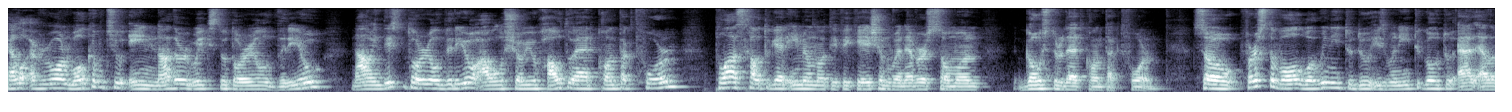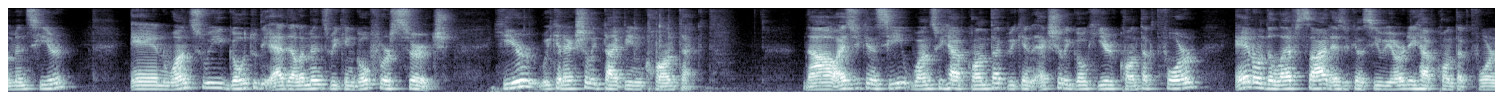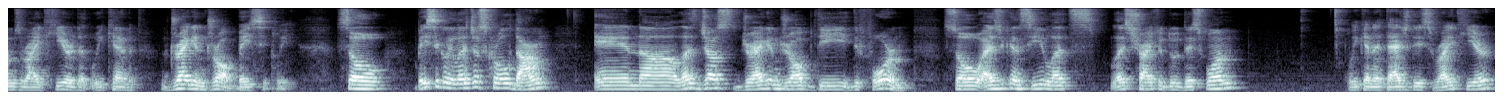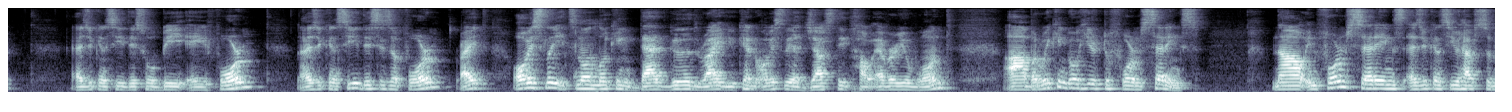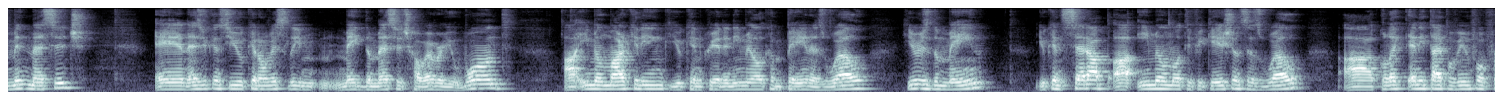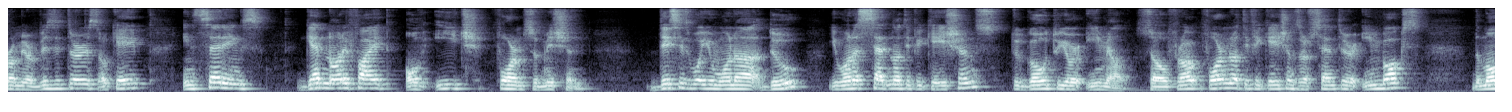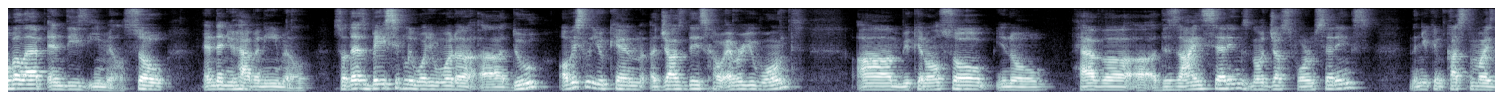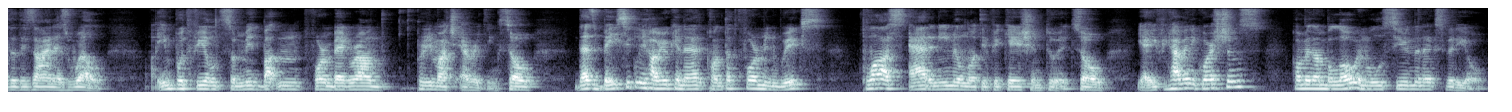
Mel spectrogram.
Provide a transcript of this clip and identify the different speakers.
Speaker 1: Hello everyone, welcome to another week's tutorial video. Now in this tutorial video, I will show you how to add contact form, plus how to get email notification whenever someone goes through that contact form. So first of all, what we need to do is we need to go to add elements here. And once we go to the add elements, we can go for search. Here, we can actually type in contact. Now, as you can see, once we have contact, we can actually go here, contact form, and on the left side, as you can see, we already have contact forms right here that we can drag and drop basically. So basically, let's just scroll down and uh, let's just drag and drop the, the form. So as you can see, let's, let's try to do this one. We can attach this right here. As you can see, this will be a form. As you can see, this is a form, right? Obviously, it's not looking that good, right? You can obviously adjust it however you want. Uh, but we can go here to form settings now in form settings, as you can see, you have submit message. And as you can see, you can obviously make the message however you want. Uh, email marketing, you can create an email campaign as well. Here is the main. You can set up uh, email notifications as well. Uh, collect any type of info from your visitors, okay? In settings, get notified of each form submission. This is what you wanna do you want to set notifications to go to your email. So from form notifications are sent to your inbox, the mobile app, and these emails. So and then you have an email. So that's basically what you want to uh, do. Obviously, you can adjust this however you want. Um, you can also, you know, have a, a, design settings, not just form settings. Then you can customize the design as well. Uh, input field, submit button, form background, pretty much everything. So that's basically how you can add contact form in Wix plus add an email notification to it. So yeah, if you have any questions, comment down below and we'll see you in the next video.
